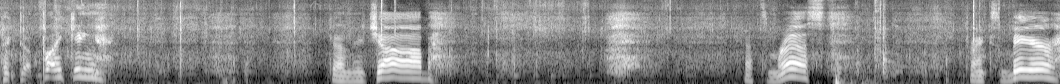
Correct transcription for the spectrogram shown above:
Picked up biking. Got a new job. Got some rest. Drank some beer.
